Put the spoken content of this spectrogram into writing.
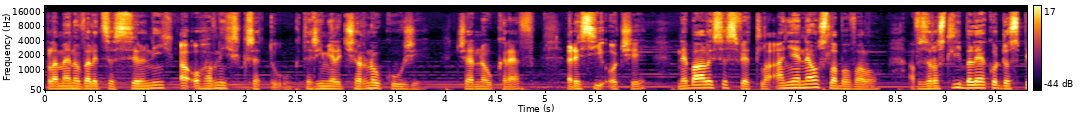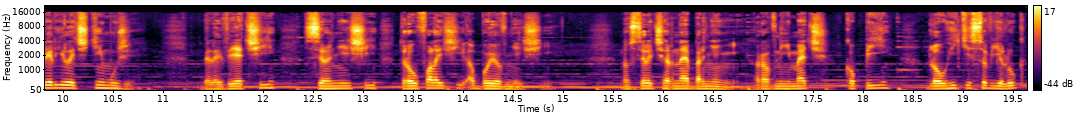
plemeno velice silných a ohavných skřetů, kteří měli černou kůži, černou krev, rysí oči, nebáli se světla, ani je neoslabovalo a vzrostlí byli jako dospělí ličtí muži. Byli větší, silnější, troufalejší a bojovnější. Nosili černé brnění, rovný meč, kopí, dlouhý tisový luk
